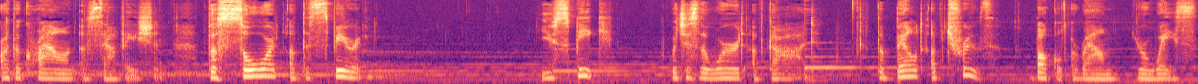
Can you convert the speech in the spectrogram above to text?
or the crown of salvation, the sword of the Spirit. You speak, which is the word of God, the belt of truth buckled around your waist,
